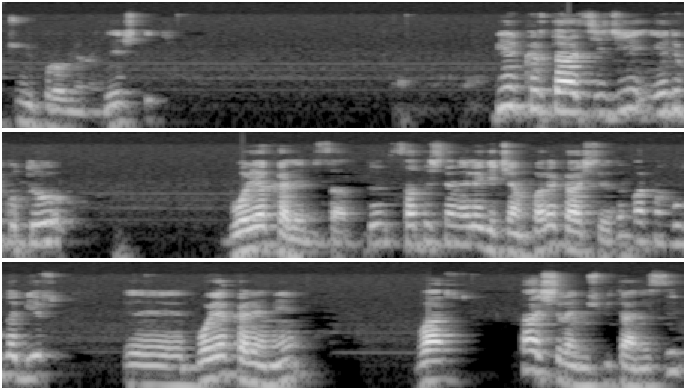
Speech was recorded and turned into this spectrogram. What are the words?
Üçüncü probleme geçtik. Bir kırtasiyeci 7 kutu boya kalemi sattı. Satıştan ele geçen para kaç liraydı? Bakın burada bir e, boya kalemi var. Kaç liraymış bir tanesi?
